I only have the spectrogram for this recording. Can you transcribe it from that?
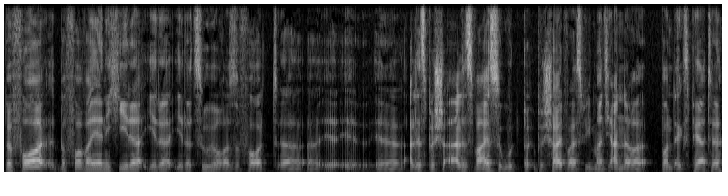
bevor, bevor weil ja nicht jeder, jeder, jeder Zuhörer sofort äh, äh, äh alles, alles weiß, so gut Bescheid weiß wie manch anderer Bond-Experte,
